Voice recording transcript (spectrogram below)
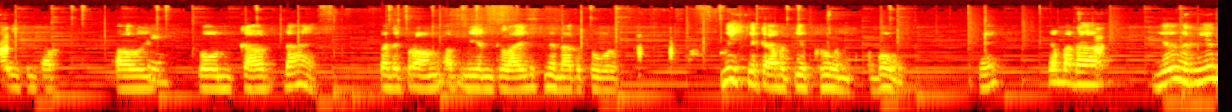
ស្អីសម្រាប់ឲ្យកូនកើតដែរ តែតែប្រងអត់មានកន្លែងនេះគ្មានណាទទួលនេះជាការបន្ទាបខ្លួនដំបូងអូខេចឹងបាទថាយើងរៀន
